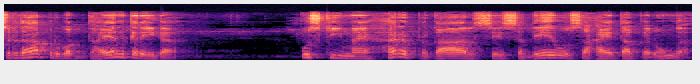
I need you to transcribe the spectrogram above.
श्रद्धापूर्वक गायन करेगा, उसकी मैं हर प्रकार से सदैव सहायता करूँगा।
